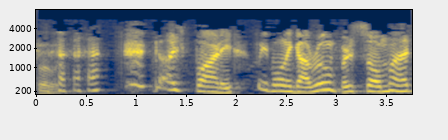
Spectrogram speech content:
food. Gosh, Barney, we've only got room for so much.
